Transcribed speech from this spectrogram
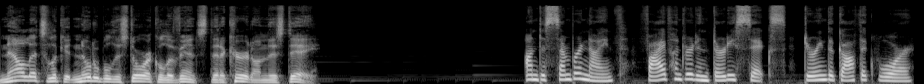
Now let's look at notable historical events that occurred on this day. On December 9, 536, during the Gothic War,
